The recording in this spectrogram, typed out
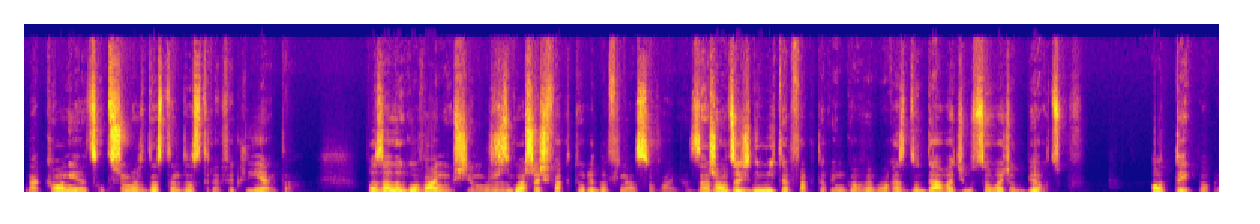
Na koniec otrzymasz dostęp do strefy klienta. Po zalogowaniu się możesz zgłaszać faktury do finansowania, zarządzać limitem faktoringowym oraz dodawać i usuwać odbiorców. Od tej pory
